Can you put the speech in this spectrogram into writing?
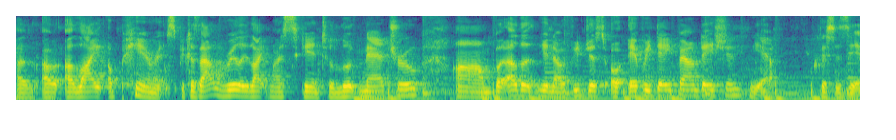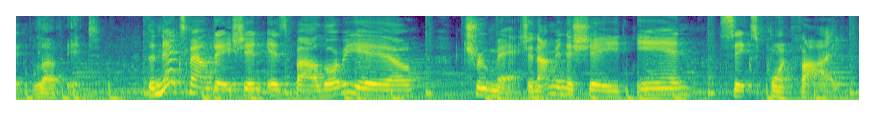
a, a, a, light appearance because I really like my skin to look natural. Um, but other, you know, if you just oh, everyday foundation, yeah, this is it. Love it. The next foundation is by L'Oreal True Match and I'm in the shade N6.5.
